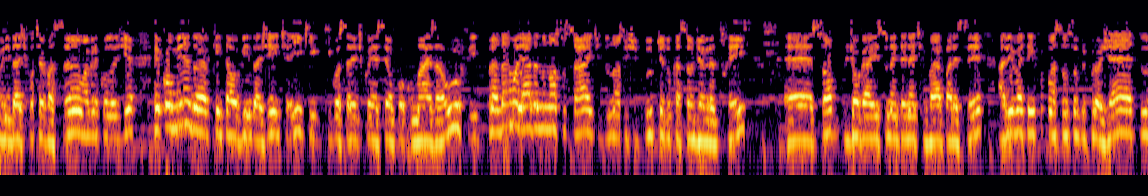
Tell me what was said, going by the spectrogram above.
unidade de conservação, agroecologia. Recomendo a quem está ouvindo a gente aí, que, que gostaria de conhecer um pouco mais a UF, para dar uma olhada no nosso site do nosso Instituto de Educação de Angra dos Reis. É só jogar isso na internet que vai aparecer. Ali vai ter informação sobre projetos,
